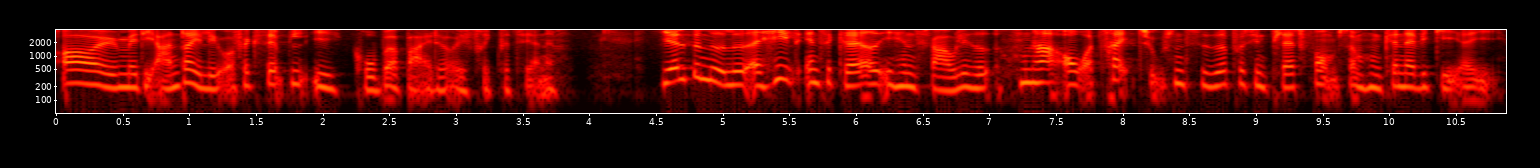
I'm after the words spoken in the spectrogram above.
og øh, med de andre elever, for eksempel i gruppearbejde og i frikvartererne. Hjælpemidlet er helt integreret i hendes faglighed. Hun har over 3.000 sider på sin platform, som hun kan navigere i.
